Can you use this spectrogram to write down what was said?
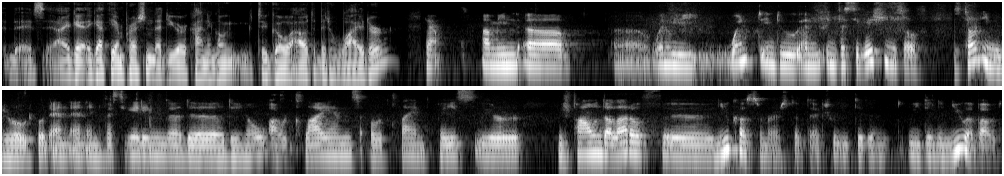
It's, I get, I get the impression that you are kind of going to go out a bit wider. Yeah, I mean, uh, uh, when we went into an investigations of starting the RhodeCode and, and investigating uh, the, the, you know our clients, our client base, we're we found a lot of uh, new customers that actually didn't we didn't knew about,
